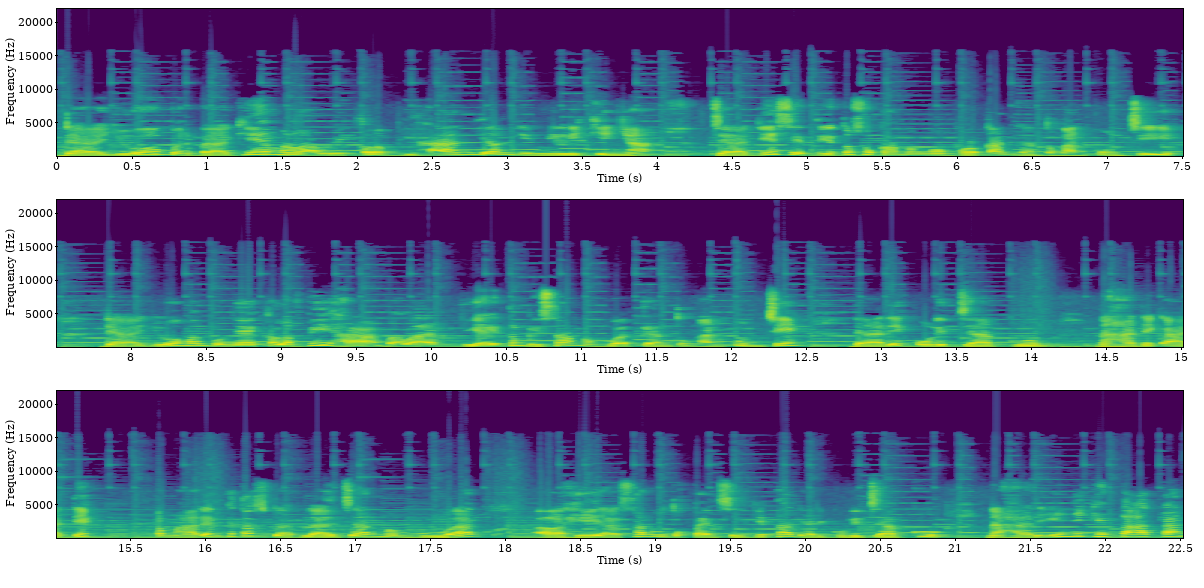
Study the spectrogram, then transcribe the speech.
Dayu berbagi melalui kelebihan yang dimilikinya. Jadi Siti itu suka mengumpulkan gantungan kunci. Dayu mempunyai kelebihan bahwa dia itu bisa membuat gantungan kunci dari kulit jagung. Nah adik-adik kemarin kita sudah belajar membuat uh, hiasan untuk pensil kita dari kulit jagung. Nah hari ini kita akan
